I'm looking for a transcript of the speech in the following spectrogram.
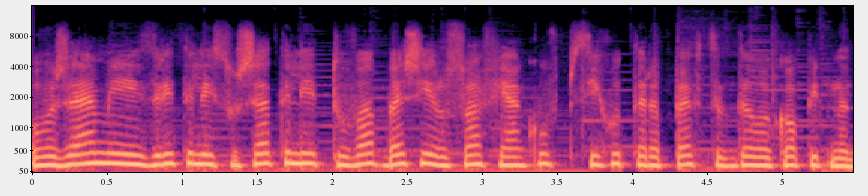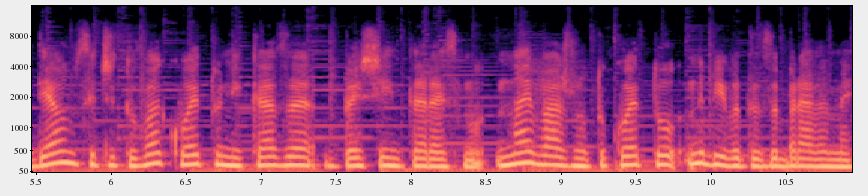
Уважаеми зрители и слушатели, това беше Ярослав Янков, психотерапевт с дълъг опит. Надявам се, че това, което ни каза, беше интересно. Най-важното, което не бива да забравяме,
